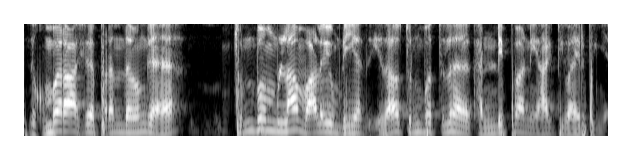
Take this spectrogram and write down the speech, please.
இந்த கும்பராசியில் பிறந்தவங்க துன்பம்லாம் வாழவே முடியாது. ஏதாவது துன்பத்தில் கண்டிப்பாக நீ ஆக்டிவ் ஆகிருப்பீங்க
